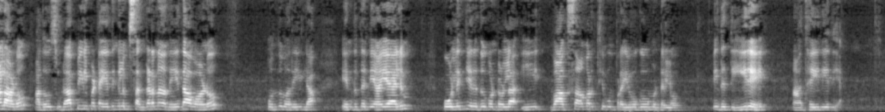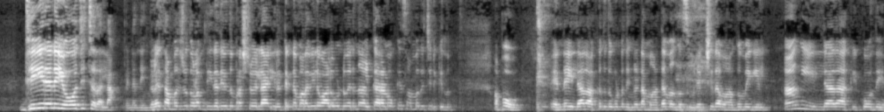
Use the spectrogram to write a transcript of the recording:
ആളാണോ? അതോ സുഡാപ്പിയിൽപ്പെട്ട ഏതെങ്കിലും സംഘടനാ നേതാവാണോ? ഒന്നും അറിയില്ല. എന്തു തന്നെയായാലും പൊളിഞ്ഞിരുന്നുകൊണ്ടുള്ള ഈ വാക്സാമർഥ്യവും പ്രയോഗവും ഉണ്ടല്ലോ ഇത് തീരെ അധൈര്യതയാണ് ധീരന് യോജിച്ചതല്ല. പിന്നെ നിങ്ങളെ സംബന്ധിച്ചിടത്തോളം ധീരതയൊന്നും പ്രശ്നമില്ല. ഇരുട്ടിന്റെ മറവിൽ വാൾ കൊണ്ടുവരുന്ന ആൾക്കാരാണ് ഒക്കെ സംബന്ധിച്ചിരിക്കുന്നത് അപ്പോ എന്നെ ഇല്ലാതാക്കുന്നത് കൊണ്ട് നിങ്ങളുടെ മതം അങ്ങ് സുരക്ഷിതമാകുമെങ്കിൽ അങ്ങ് ഇല്ലാതാക്കിക്കോന്നേ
